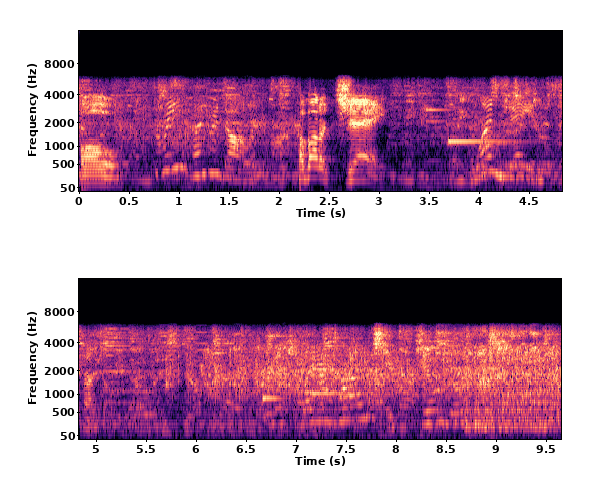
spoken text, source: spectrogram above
Oh. $300. How about a J? One J in this puzzle. Player one, it's Jill York.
